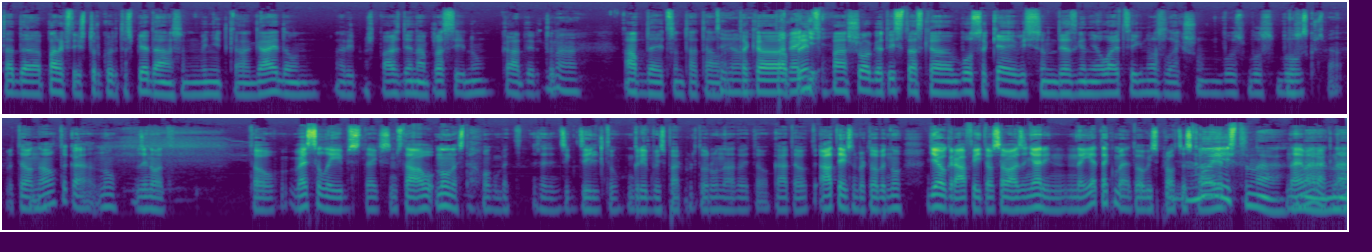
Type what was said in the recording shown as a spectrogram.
tad uh, parakstīšu tur, kur ir tas piedāvājums. Viņi kā gaida un arī pirms pāris dienām prasīja, nu, kāda ir tur. Nā. Updates un tā tālāk. Tā kā principā šogad izstāsta, ka būs ok, viss un diezgan jau laicīgi noslēgšu. Būs, būs, būs. būs bet tev nav tā kā, nu, zinot, tavu veselības, teiksim, stāvu, nu, nestāvokli, bet es nezinu, cik dziļi tu gribi vispār par to runāt, vai tev, kā tev attieksme par to, bet, nu, geogrāfija tev savā ziņā arī neietekmē to visu procesu. Nu, ir. īsti nē. Nē, vairāk, nē, nē.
